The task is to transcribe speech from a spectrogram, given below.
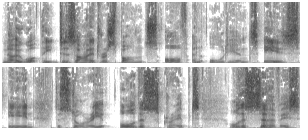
Know what the desired response of an audience is in the story or the script or the service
